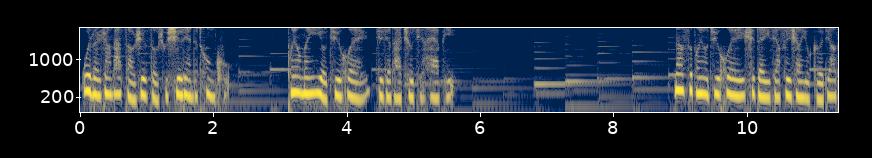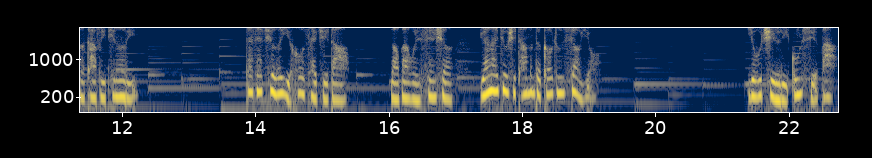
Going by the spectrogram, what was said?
为了让他早日走出失恋的痛苦，朋友们一有聚会就叫他出去 happy。那次朋友聚会是在一家非常有格调的咖啡厅里。大家去了以后才知道，老板文先生原来就是他们的高中校友，优质理工学霸。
